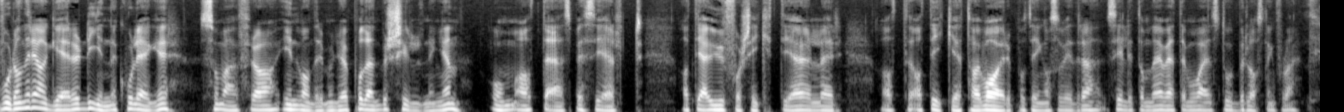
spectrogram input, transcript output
Hvordan reagerer dine kolleger som er fra innvandrermiljøet, på den beskyldningen om at det er spesielt, at de er uforsiktige, eller at, at de ikke tar vare på ting osv.? Si litt om det. Jeg vet det må være en stor belastning for deg.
